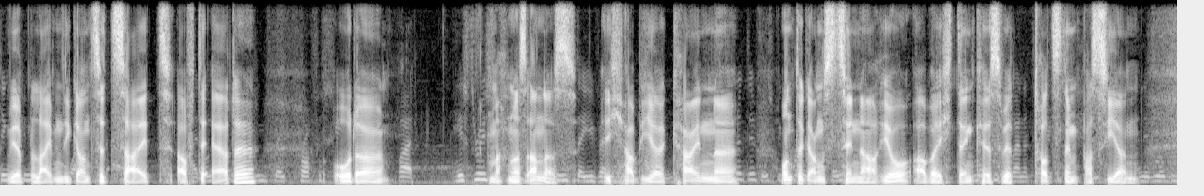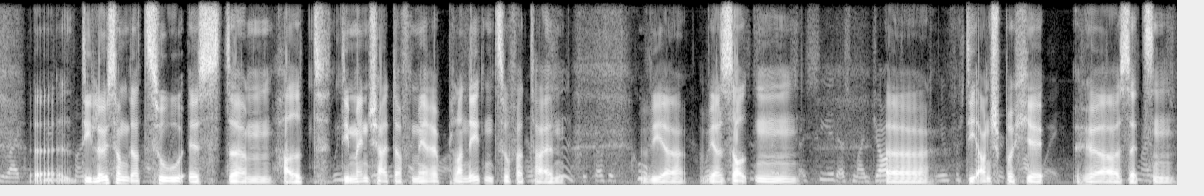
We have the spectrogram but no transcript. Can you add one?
wir bleiben die ganze Zeit auf der Erde oder machen was anders. Ich habe hier kein äh, Untergangsszenario, aber ich denke, es wird trotzdem passieren. Äh, die Lösung dazu ist ähm, halt, die Menschheit auf mehrere Planeten zu verteilen. Wir, wir sollten äh, die Ansprüche höher setzen.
